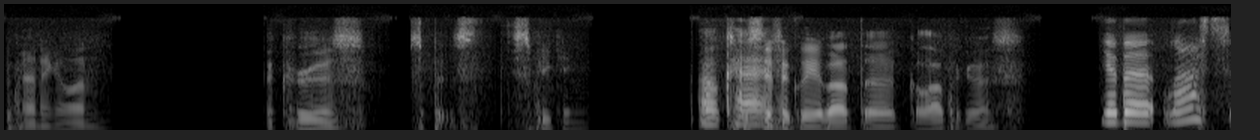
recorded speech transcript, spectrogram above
depending on the cruise. Sp speaking Okay. specifically about the Galapagos. Yeah, the last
